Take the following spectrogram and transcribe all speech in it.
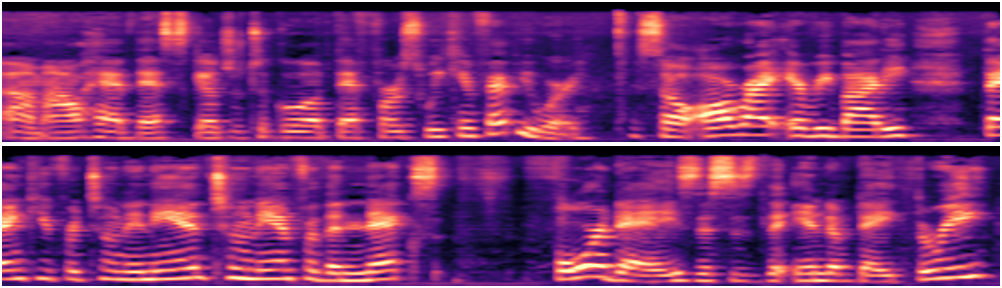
Um, i'll have that scheduled to go up that first week in february. So all right everybody. Thank you for tuning in. Tune in for the next four days. This is the end of day three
